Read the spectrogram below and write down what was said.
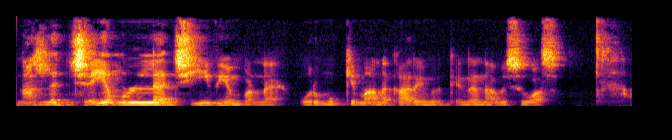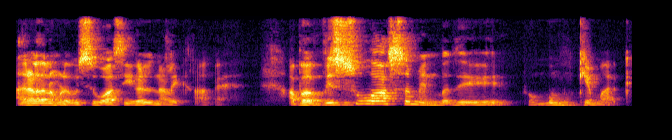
நல்ல ஜெயமுள்ள ஜீவியம் பண்ண ஒரு முக்கியமான காரியம் இருக்கு. என்னன்னா விசுவாசம். அதனாலதான் நம்மளை விசுவாசிகள் நிலைக்கிறாங்க அப்ப விசுவாசம் என்பது ரொம்ப முக்கியமா இருக்கு.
